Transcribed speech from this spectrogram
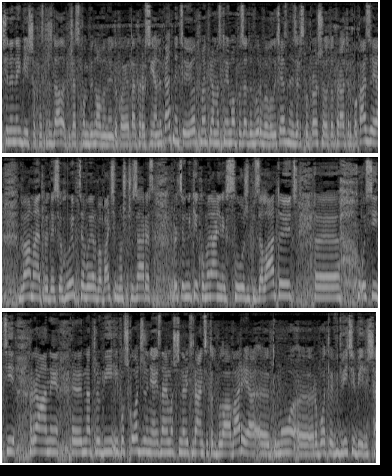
чи не найбільше постраждала під час комбінованої такої атаки росіян у п'ятницю. І от ми прямо стоїмо позаду вирви величезної. Зараз попрошу, от оператор показує два метри десь оглиб ця вирва. Бачимо, що зараз працівники комунальних служб залатують е, усі ті рани е, на трубі і пошкодження. І знаємо, що навіть вранці тут була аварія, е, тому е, роботи вдвічі більше.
